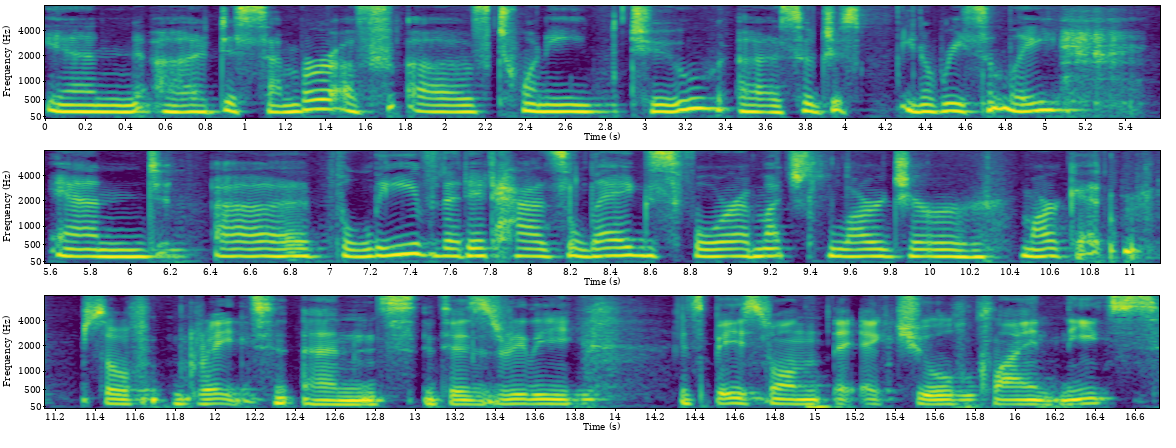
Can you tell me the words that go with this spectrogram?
in uh, December of, of 22, uh, so just you know recently, and uh, believe that it has legs for a much larger market. So great, and it is really it's based on the actual client needs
